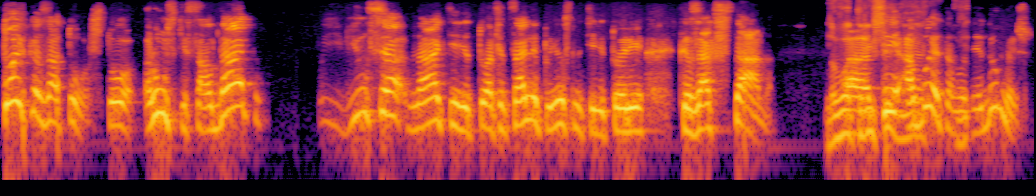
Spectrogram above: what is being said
Только за то, что русский солдат появился на территории, официально появился на территории Казахстана. Ну вот, а, решение... Ты об этом вот не думаешь?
